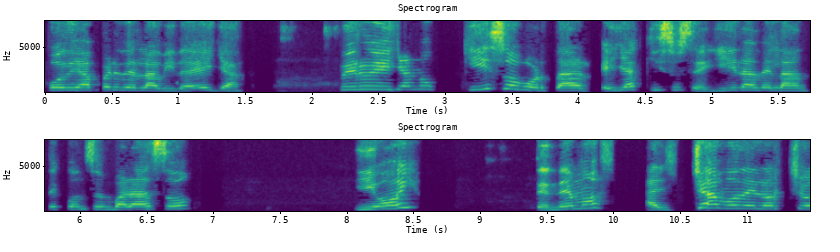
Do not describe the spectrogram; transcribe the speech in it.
podía perder la vida ella. Pero ella no quiso abortar, ella quiso seguir adelante con su embarazo. Y hoy tenemos al Chavo del Ocho,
